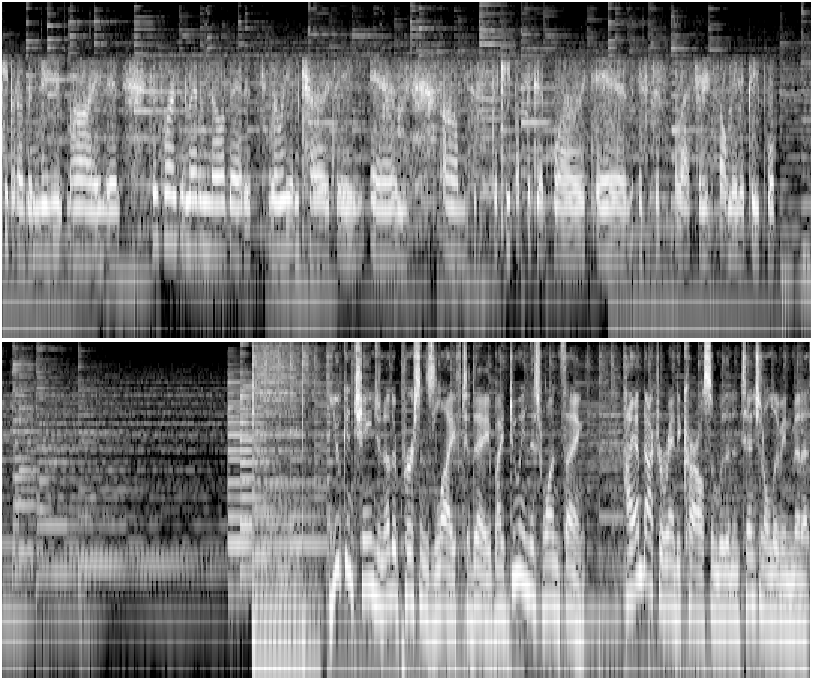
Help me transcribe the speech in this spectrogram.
keeping a renewed mind. And just wanted to let him know that it's really encouraging and um, just to keep up the good work, and it's just blessing so many people. You can change another person's life today by doing this one thing. Hi, I'm Dr. Randy Carlson with an Intentional Living Minute.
